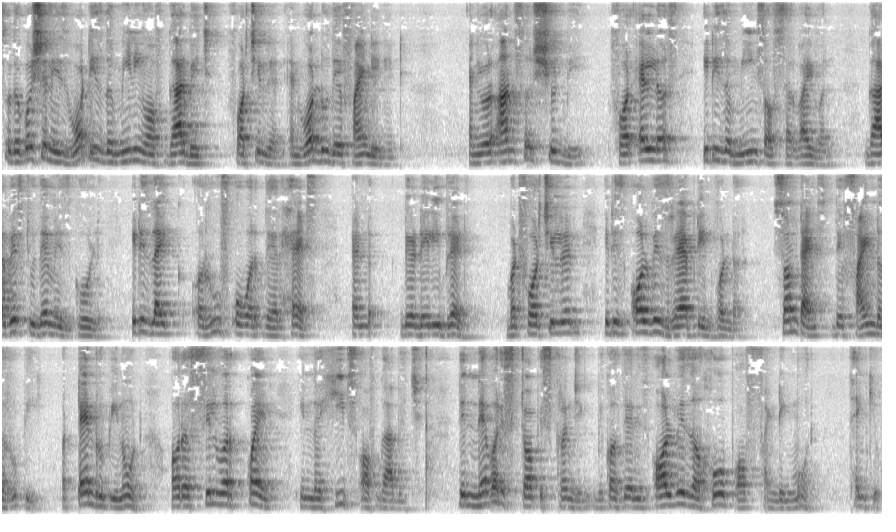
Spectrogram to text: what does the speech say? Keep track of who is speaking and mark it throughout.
Speaker 1: So the question is what is the meaning of garbage for children and what do they find in it? And your answer should be for elders it is a means of survival. Garbage to them is gold. It is like a roof over their heads and their daily bread. But for children it is always wrapped in wonder. Sometimes they find a rupee, a 10 rupee note or a silver coin in the heaps of garbage. They never stop scrunching because there is always a hope of finding more. Thank you.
